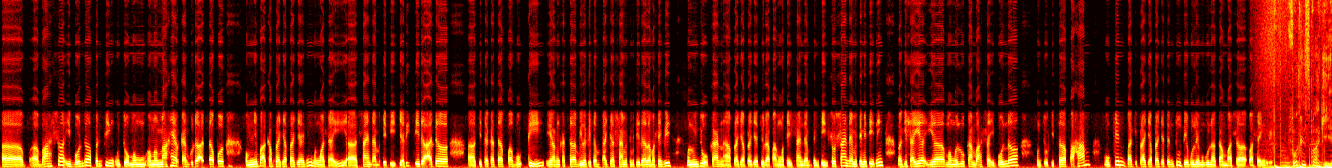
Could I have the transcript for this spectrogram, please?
uh, uh, bahasa ibunda penting untuk mem- memahirkan budak ataupun menyebabkan pelajar-pelajar ini menguasai uh, sains dan matematik. Jadi tidak ada uh, kita kata apa bukti yang kata bila kita belajar sains matematik dalam bahasa Inggeris menunjukkan uh, pelajar-pelajar itu dapat menguasai sains dan matematik. So sains dan matematik ini bagi saya ia memerlukan bahasa ibunda untuk kita faham. Mungkin bagi pelajar-pelajar tentu dia boleh menggunakan bahasa bahasa Inggeris. Fokus pagi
